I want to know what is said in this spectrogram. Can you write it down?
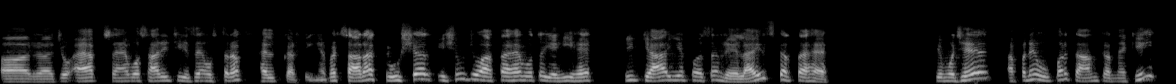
और जो एप्स हैं वो सारी चीज़ें उस तरफ़ हेल्प करती हैं। बट सारा क्रूशल इशू जो आता है वो तो यही है कि क्या ये पर्सन रियलाइज़ करता है कि मुझे अपने ऊपर काम करने की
